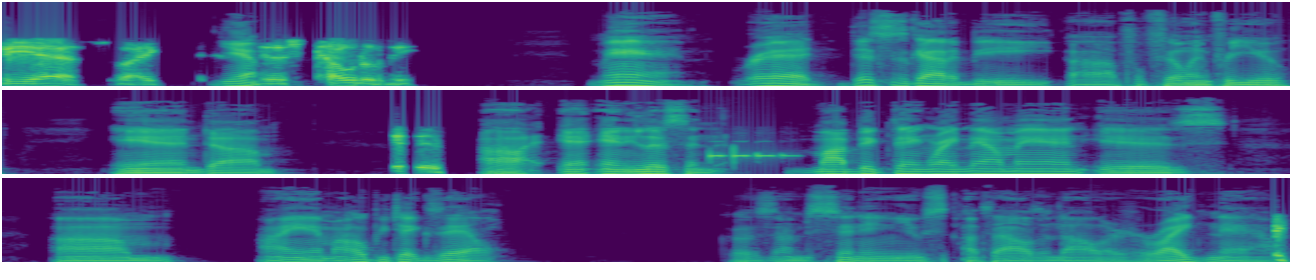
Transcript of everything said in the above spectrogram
BS. Like, yeah, just totally. Man, Red, this has got to be uh, fulfilling for you. And, um, uh, and, and listen, my big thing right now, man, is um, I am. I hope you take Zelle because I'm sending you a thousand dollars right now.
